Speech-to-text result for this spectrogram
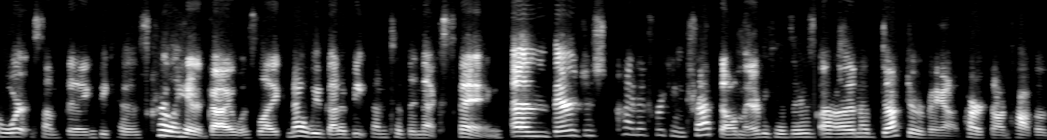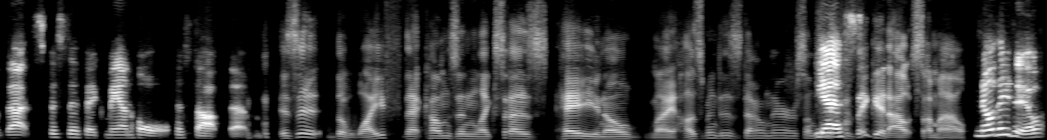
thwart something because curly haired guy was like, "No, we've got to beat them to the next thing," and they're just kind of freaking trapped down there because there's uh, an abductor van parked on top of that specific manhole to stop them. Is it the wife that comes and like says, "Hey, you know, my husband is down there" or something? Yes. They get out somehow. No, they do.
